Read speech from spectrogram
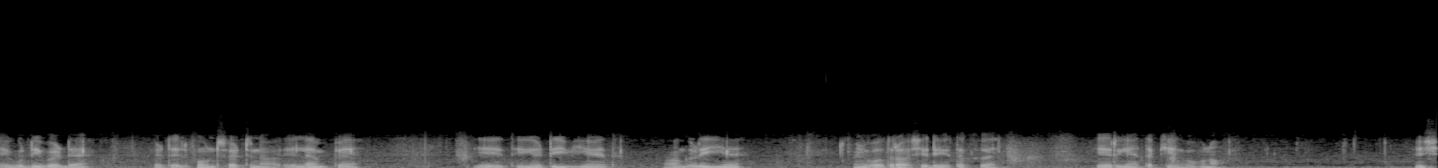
ये गुड्डी बेड है, ये टेलीफोन सेट ना, ये लैंप है, ये थी, ये टीवी है हाँ घड़ी है। बहुत राशि डे तक एरिया तक बना इस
